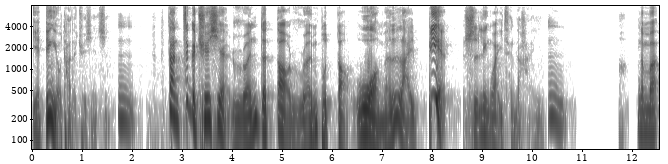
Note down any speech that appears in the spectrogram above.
一定有它的缺陷性，嗯但这个缺陷轮得到轮不到，我们来变是另外一层的含义。嗯啊那么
